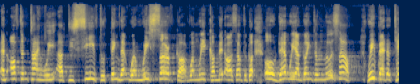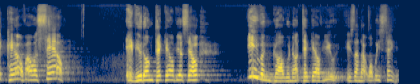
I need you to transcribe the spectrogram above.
And oftentimes we are deceived to think that when we serve God, when we commit ourselves to God, oh, then we are going to lose out. We better take care of ourselves. If you don't take care of yourself, even God will not take care of you. Isn't that what we say?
